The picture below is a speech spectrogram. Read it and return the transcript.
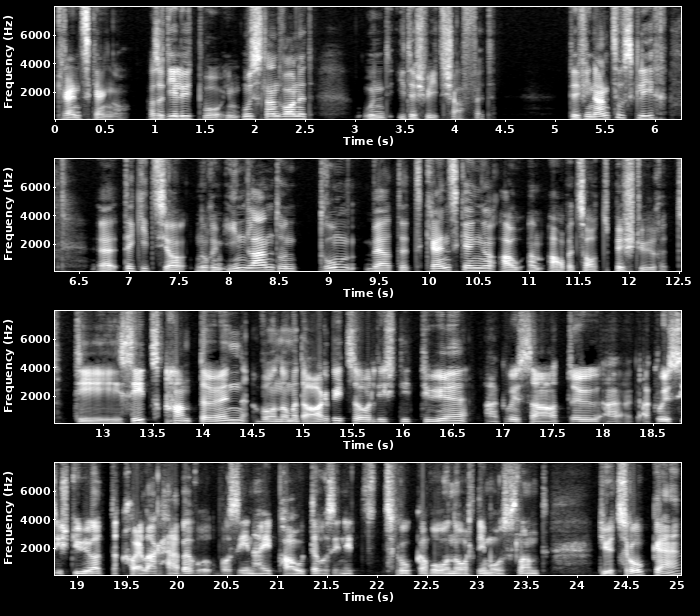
Grenzgänger. Also die Leute, die im Ausland wohnen und in der Schweiz arbeiten. Der Finanzausgleich, äh, gibt es ja nur im Inland und Darum werden die Grenzgänger auch am Arbeitsort besteuert. Die Sitzkantone, wo nur der Arbeitsort ist, die tun einen gewissen Anteil, eine gewisse Steuer an der Quelle haben, wo, wo sie nicht behalten, wo sie nicht zurück an Wohnort im Ausland zurückgeben.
